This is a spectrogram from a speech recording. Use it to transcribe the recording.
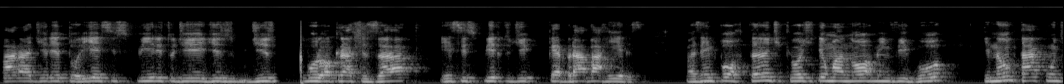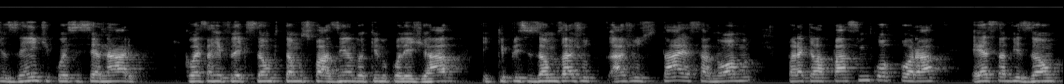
para a diretoria, esse espírito de, de, de desburocratizar, esse espírito de quebrar barreiras. Mas é importante que hoje tenha uma norma em vigor que não está condizente com esse cenário, com essa reflexão que estamos fazendo aqui no colegiado e que precisamos ajustar essa norma para que ela passe a incorporar essa visão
